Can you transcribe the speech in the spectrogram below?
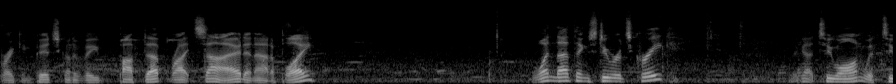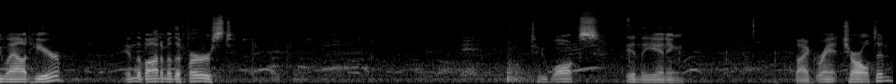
Breaking pitch going to be popped up right side and out of play. One nothing Stewart's Creek. They got two on with two out here in the bottom of the first. Two walks in the inning by Grant Charlton.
